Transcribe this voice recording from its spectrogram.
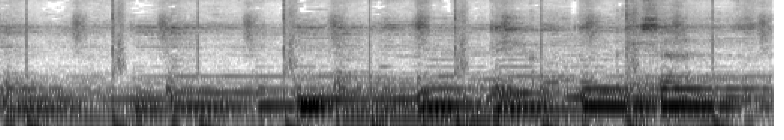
Nico Pisani.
